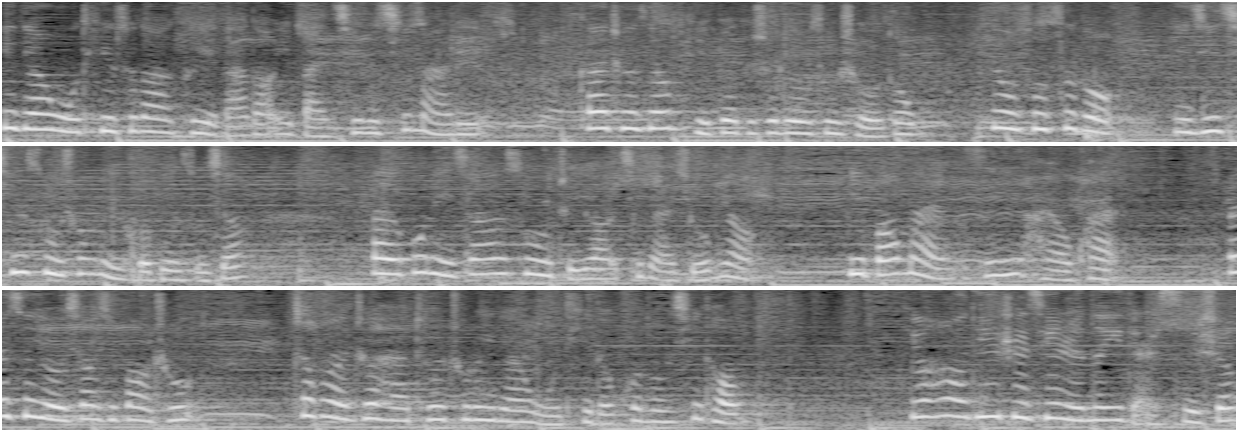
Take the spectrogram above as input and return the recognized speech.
，1.5T 最大可以达到177马力。该车将匹配的是六速手动、六速自动以及七速双离合变速箱。百公里加速只要七点九秒，比宝马 X1 还要快。而且有消息爆出，这款车还推出了一点五 T 的混动系统，油耗低至惊人的一点四升。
